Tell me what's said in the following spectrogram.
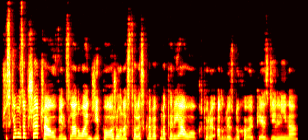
Wszystkiemu zaprzeczał, więc Lan Wangji położył na stole skrawek materiału, który odgryzł duchowy pies Jinlina.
